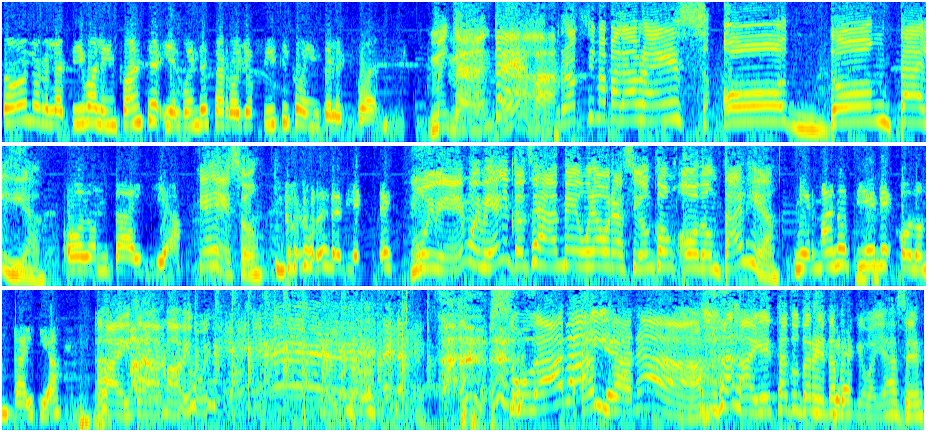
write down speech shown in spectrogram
Todo lo relativo a la infancia y el buen desarrollo físico e intelectual. Me encanta. Epa. Próxima palabra es odontalgia. Odontalgia. ¿Qué es eso? Dolores de dientes. Muy bien, muy bien. Entonces hazme una oración con odontalgia. Mi hermano tiene odontalgia. Ahí está, mami, muy bien. Sudada y ganada. Ahí está tu tarjeta para que vayas a hacer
